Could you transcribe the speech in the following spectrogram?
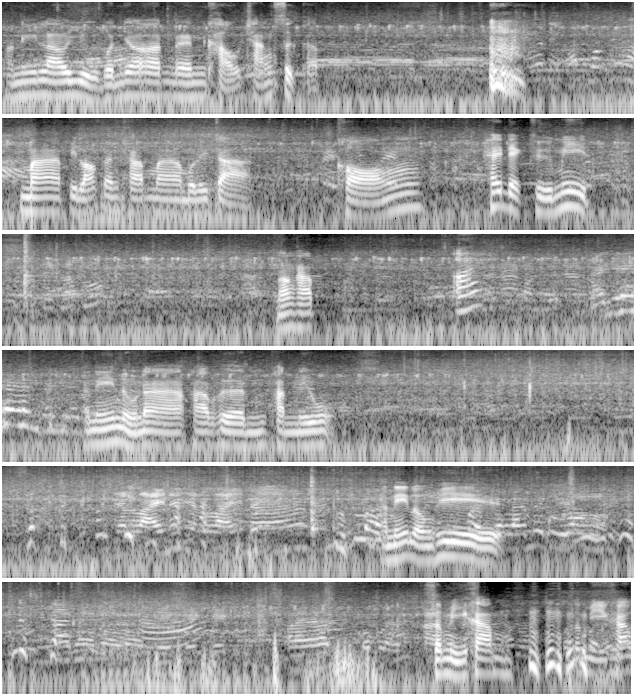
ตอนนี้เราอยู่บนยอดเนินเขาช้างศึกครับ มาปีล็อกกันครับ มาบริจาคของให้เด็กถือมีด น้องครับ เอ้ยอันนี้หนูนาพาเพลินพันนิ้ว อย่าไหลนะอย่าไหลนะอันนี้หลวงพี่สมีคำ สมีครับ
